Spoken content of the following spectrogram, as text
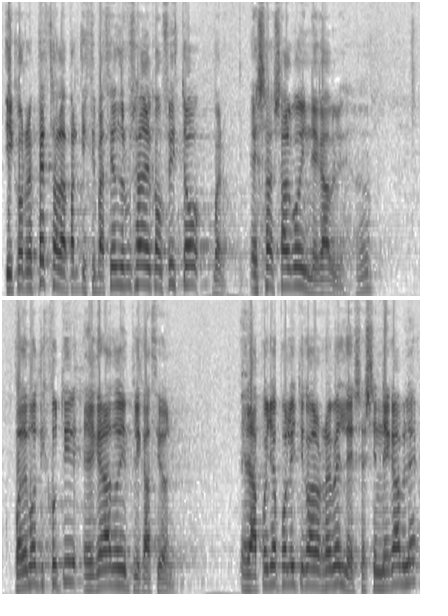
y con respecto a la participación de Rusia en el conflicto, bueno, eso es algo innegable. Podemos discutir el grado de implicación. El apoyo político a los rebeldes es innegable.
